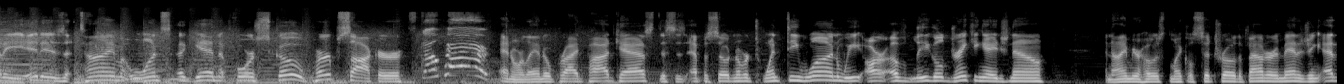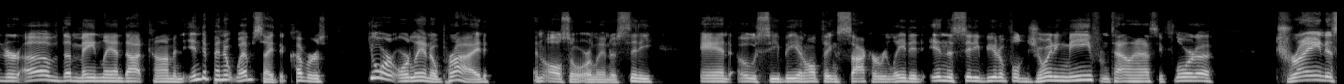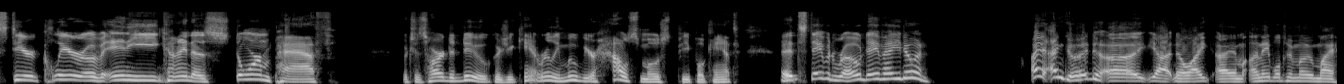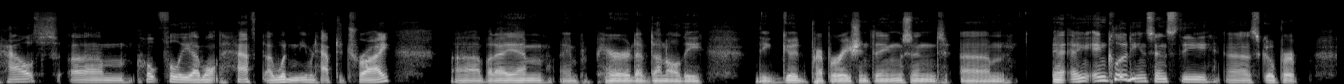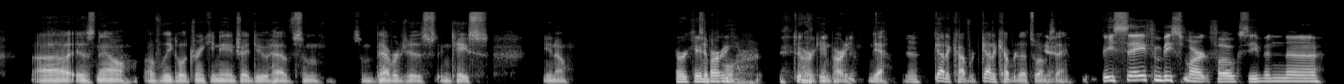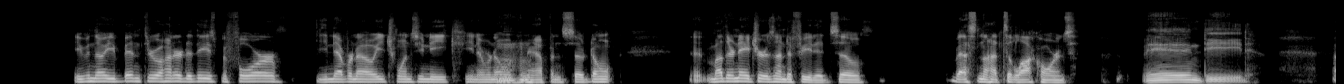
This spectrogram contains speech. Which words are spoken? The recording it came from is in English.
everybody. It is time once again for SkoPurp Soccer. Go Perp! An Orlando Pride podcast. This is episode number 21. We are of legal drinking age now. And I'm your host, Michael Citro, the founder and managing editor of themaneland.com, an independent website that covers your Orlando Pride and also Orlando City and OCB and all things soccer related in the city. Beautiful. Joining me from Tallahassee, Florida, trying to steer clear of any kind of storm path, which is hard to do because you can't really move your house. Most people can't. It's David Rowe. Dave, how you doing? I, am good. Uh, yeah, no, I, I am unable to move my house. Um, hopefully, I won't have. To, I wouldn't even have to try. Uh, but I am. I am prepared. I've done all the the good preparation things, and um, including since the uh, SkoPurp uh, is now of legal drinking age, I do have some some beverages in case, you know, hurricane party. hurricane party. Yeah, yeah. got it covered. Got it covered. That's what yeah. I'm saying. Be safe and be smart, folks. Even uh, even though you've been through a hundred of these before, you never know. Each one's unique. You never know mm-hmm. what can mm-hmm. happen. So don't. Uh, Mother Nature is undefeated. So best not to lock horns. Indeed.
